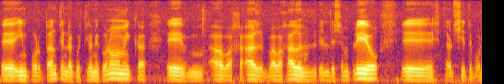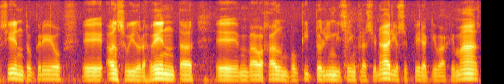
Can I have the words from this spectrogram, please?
eh, importante en la cuestión económica, eh, ha, ha- bajado el, desempleo, está al 7% creo, han subido las ventas, eh, ha bajado un poquito el índice inflacionario, se espera que baje más.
